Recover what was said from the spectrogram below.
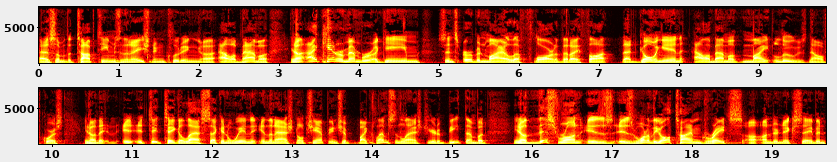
has some of the top teams in the nation, including uh, Alabama. You know, I can't remember a game since Urban Meyer left Florida that I thought that going in, Alabama might lose. Now, of course, you know, they, it, it did take a last second win in the national championship by Clemson last year to beat them. But, you know, this run is, is one of the all time greats uh, under Nick Saban.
